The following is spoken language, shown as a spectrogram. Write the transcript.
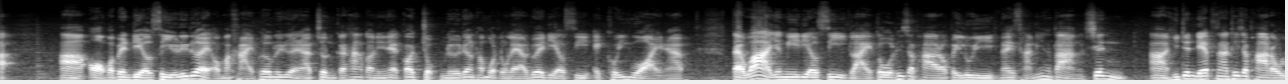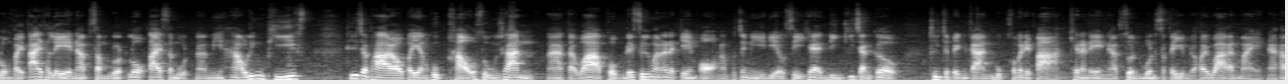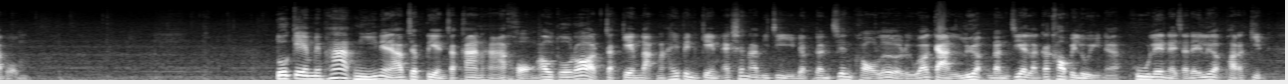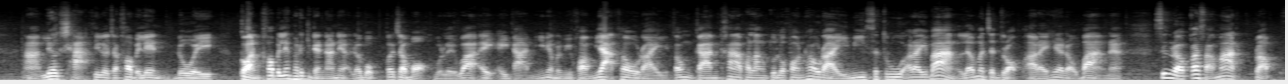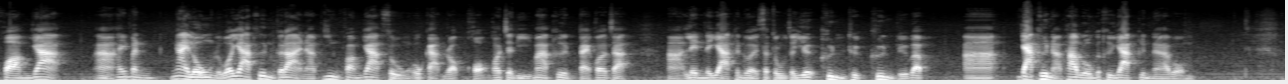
อ่าออกมาเป็น DLC เรื่อยๆ ออกมาขายเพิ่มเรื่อยๆนะครับจนกระทั่งตอนนี้เนี่ยก็จบเนื้อเรื่องทั้งหมดลงแล้วด้วย DLC Echoing Void นะครับแต่ว่ายังมี DLC อีกหลายตัวที่จะพาเราไปลุยในสถานที่ต่างๆ เช่นอ่า Hidden Depths นะที่จะพาเราลงไปใต้ทะเลนะครับสำรวจโลกใต้สมุทรนะมี Howling Peaks ที่จะพาเราไปยังหุบเขาสูงชันนะแต่ว่าผมได้ซื้อมาตั้งแต่เกมออกนะก็จะมี DLC แค่ Dinky Jungle ซึ่งจะเป็นการบุกเข้าไปในป่าแค่นั้นเองนะครับส่วนบนสตรีมเดี๋ยวค่อยว่ากันใหม่นะครับผมตัวเกมในภาคนี้เนี่ยครับจะเปลี่ยนจากการหาของเอาตัวรอดจากเกมหลักนะให้เป็นเกม Action RPG แบบ Dungeon Crawler หรือว่าการเลือกดันเจียนแล้วก็เข้าไปลุยนะผู้เล่นเนี่ยจะได้เลือกภารกิจ เลือกฉากที่เราจะเข้าไปเล่น โดยก่อนเข้าไปเล่นภารกิจนั้นเนี่ยระบบก็จะบอกหมดเลยว่าไอ้ไอ้ด่านนี้เนี่ยมันมีความยากเท่าไหร่ ต้องการค่าพลังตัวละครเท่าไหร่ มีศัตรูอะไรบ้าง แล้วมันจะ drop อะไรให้เราบ้างนะ ซึ่งเราก็สามารถปรับความยากให้มันง่ายลงหรือว่ายากขึ้นก็ได้นะครับ ยิ่งความยากสูงโอกาสดรอปของก็จะดีมากขึ้น แต่ก็จะเล่นได้ยากขึ้นด้วยศัตรูจะเยอะขึ้นถึกขึ้นหรือแบบยากขึ้นอะภาพรวมก็คือยากขึ้นนะครับผม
